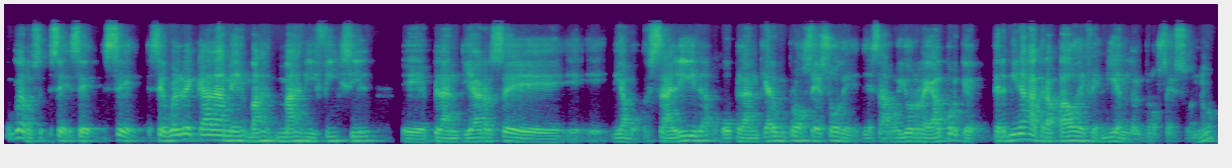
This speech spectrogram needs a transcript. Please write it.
Bueno, se, se, se, se vuelve cada vez más, más difícil eh, plantearse, eh, eh, digamos, salida o plantear un proceso de desarrollo real porque terminas atrapado defendiendo el proceso, ¿no?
